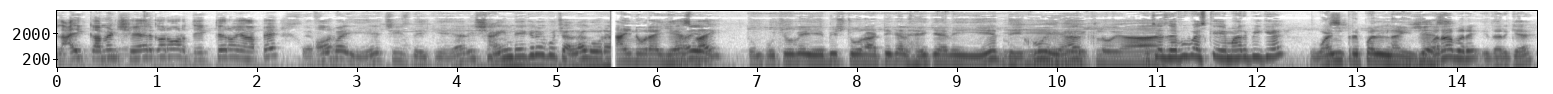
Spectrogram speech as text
लाइक कमेंट शेयर करो और देखते रहो यहाँ पे। और भाई ये चीज़ देखिए यार ये शाइन देख रहे हो कुछ अलग हो रहा है। शाइन हो रहा है। यस भाई। तुम पूछोगे ये भी स्टोर आर्टिकल है क्या नहीं? ये देखो ये यार। देख लो यार। अच्छा जैफू भाई इसके एमआरपी क्या है? वन ट्रिपल नाइन बराबर है। इधर क्या है?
